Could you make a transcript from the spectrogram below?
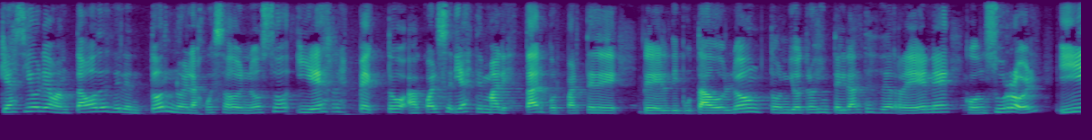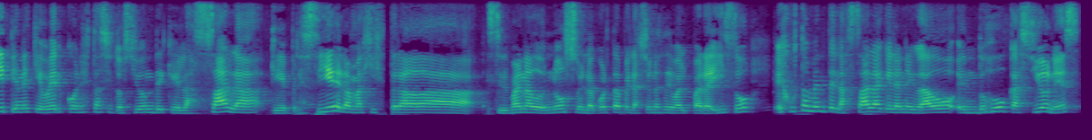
que ha sido levantado desde el entorno de la jueza Donoso y es respecto a cuál sería este malestar por parte de, del diputado Longton y otros integrantes de RN con su rol. Y tiene que ver con esta situación de que la sala que preside la magistrada Silvana Donoso en la Corte de Apelaciones de Valparaíso es justamente la sala que le ha negado en dos ocasiones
